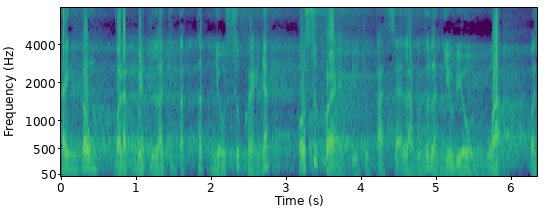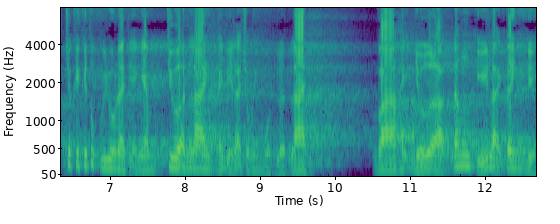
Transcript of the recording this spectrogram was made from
thành công và đặc biệt là chúng ta thật nhiều sức khỏe nhé. Có sức khỏe thì chúng ta sẽ làm được rất là nhiều điều, đúng không ạ? Và trước khi kết thúc video này thì anh em chưa ấn like, hãy để lại cho mình một lượt like. Và hãy nhớ là đăng ký lại kênh để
